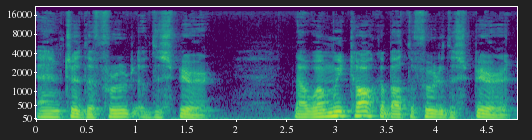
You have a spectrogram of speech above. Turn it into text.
and to the fruit of the Spirit. Now, when we talk about the fruit of the Spirit,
